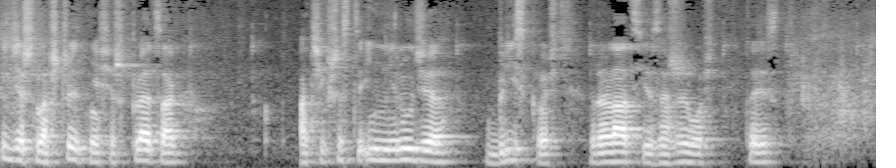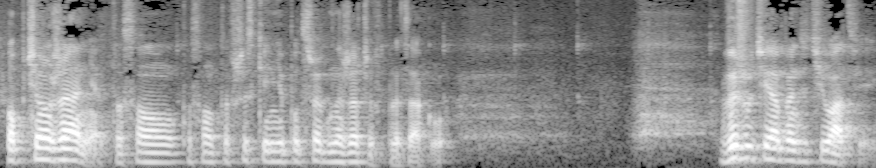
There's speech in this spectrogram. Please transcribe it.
Idziesz na szczyt, niesiesz plecak, a ci wszyscy inni ludzie, bliskość, relacje, zażyłość, to jest obciążenie. To są, to są te wszystkie niepotrzebne rzeczy w plecaku. Wyrzuć je, a będzie ci łatwiej.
